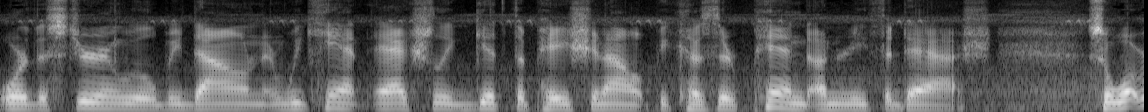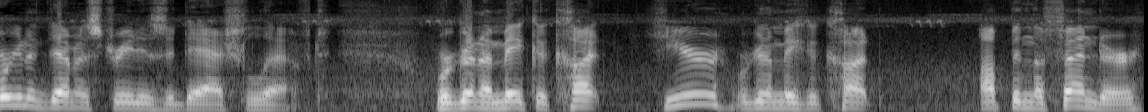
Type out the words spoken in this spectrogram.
or the steering wheel will be down and we can't actually get the patient out because they're pinned underneath the dash. So what we're going to demonstrate is a dash lift. We're going to make a cut here, we're going to make a cut up in the fender,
